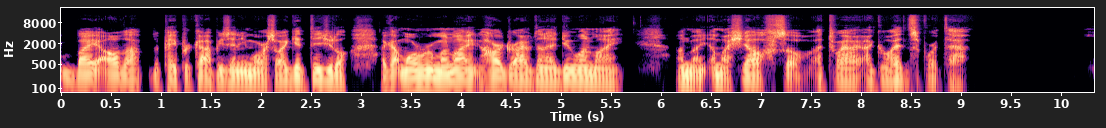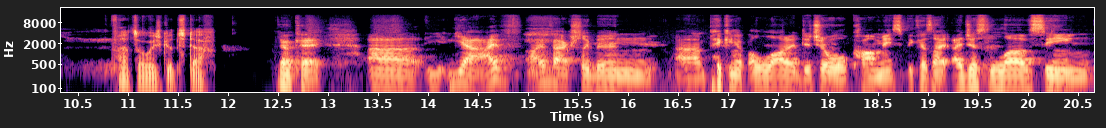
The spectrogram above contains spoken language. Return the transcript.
buy all the, the paper copies anymore so i get digital. I got more room on my hard drive than i do on my on my on my shelf so that's why i, I go ahead and support that. That's always good stuff. Okay, uh, yeah, I've I've actually been uh, picking up a lot of digital comics because I, I just love seeing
